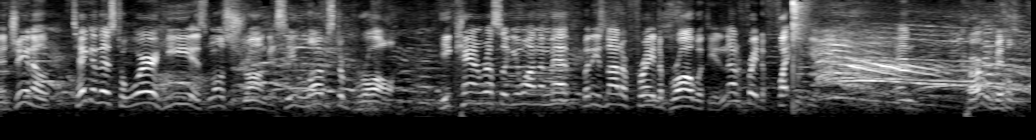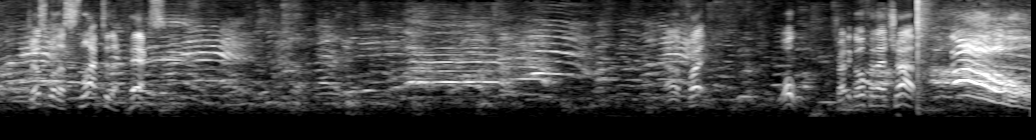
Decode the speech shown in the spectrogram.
And Gino taking this to where he is most strongest. He loves to brawl. He can wrestle you on the mat, but he's not afraid to brawl with you. He's not afraid to fight with you. And Cartwheel just with a slap to the pecs. Now the fight. Whoa. Try to go for that chop. Oh!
